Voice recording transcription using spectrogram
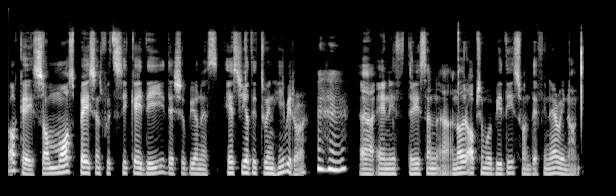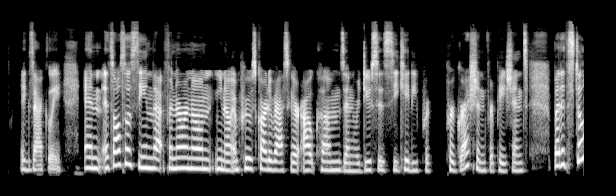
Okay, so most patients with CKD they should be on a SGLT2 inhibitor, mm-hmm. uh, and if there is an, uh, another option, would be this one, the finerenone. Exactly. And it's also seen that finerenone, you know, improves cardiovascular outcomes and reduces CKD pro- progression for patients, but it's still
